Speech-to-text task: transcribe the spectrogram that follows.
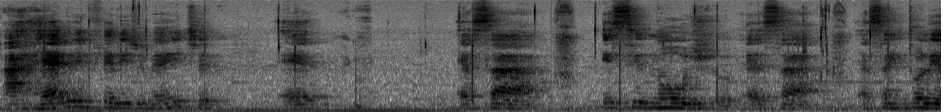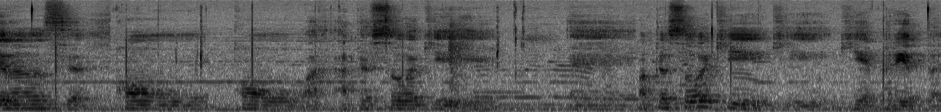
A regra, infelizmente, é essa esse nojo, essa, essa intolerância com, com a, a pessoa que é, uma pessoa que, que, que é preta.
